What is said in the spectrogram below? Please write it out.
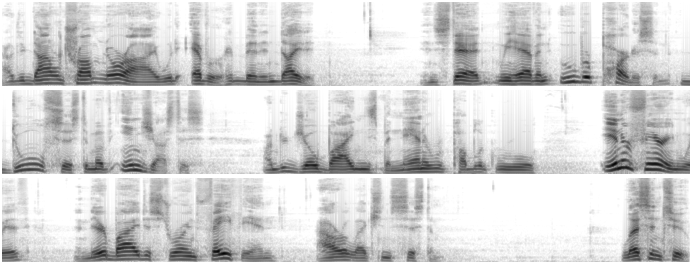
neither Donald Trump nor I would ever have been indicted. Instead, we have an uber partisan dual system of injustice under Joe Biden's banana republic rule, interfering with and thereby destroying faith in our election system. Lesson 2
